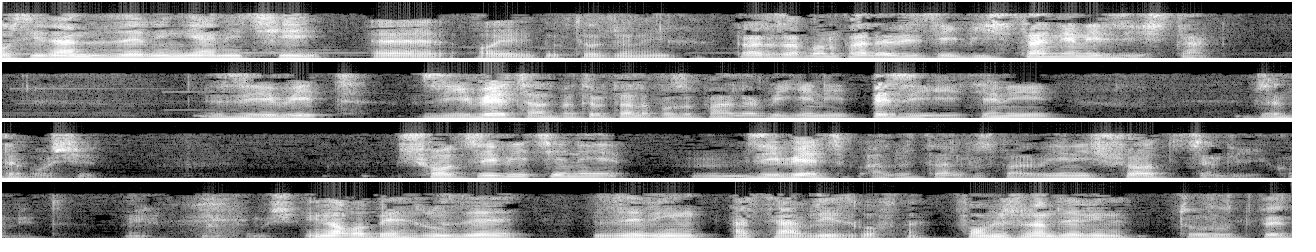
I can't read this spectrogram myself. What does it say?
پرسیدن زوین یعنی چی آیه دکتر جنید؟ در زبان پهلوی زیویستن یعنی زیستن. زیویت زیویت البته به تلفظ پهلوی یعنی بزیید یعنی زنده باشید. شاد زیویت یعنی زیویت البته تلفظ پهلوی یعنی شاد زندگی کنید. این آقا بهروز زوین از تبریز گفتن. فامیلشون هم زوینه درود به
